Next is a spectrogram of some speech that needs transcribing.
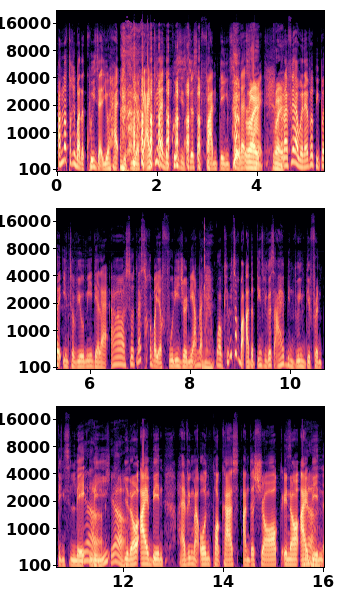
I'm not talking about the quiz that you had with me. Okay, I feel like the quiz is just a fun thing, so that's Right, fine. right. But I feel like whenever people interview me, they're like, ah, so let's talk about your foodie journey. I'm like, well, can we talk about other things because I have been doing different things lately. yeah. You know, I've been having my own podcast under SYOK. You know, I've Yeah. been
